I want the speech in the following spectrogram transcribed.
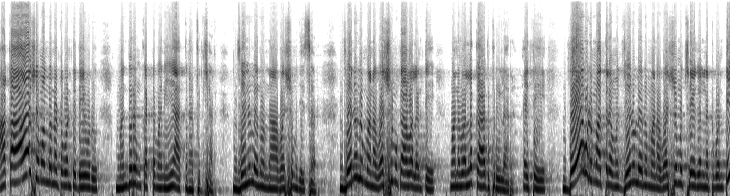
ఆకాశమందున్నటువంటి దేవుడు మందిరం కట్టమని ఆజ్ఞాపించాడు. జనులను నా వశము చేశాడు. జనులు మన వశము కావాలంటే మన వల్ల కాదు ప్రియులారు. అయితే దేవుడు మాత్రం జనులను మన వశము చేయగలిగినటువంటి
